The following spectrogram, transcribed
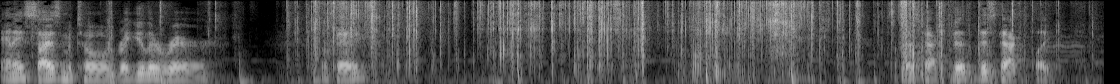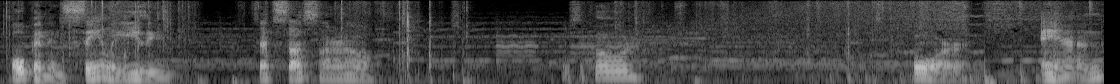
and a Seismitoad, regular rare. Okay. This pack, this, this pack, like, open insanely easy. Is that sus? I don't know. Here's the code. Four. And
